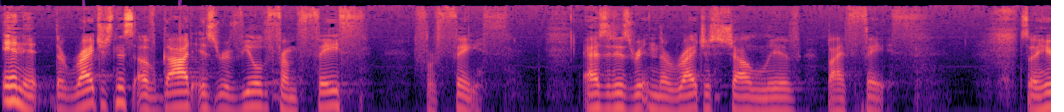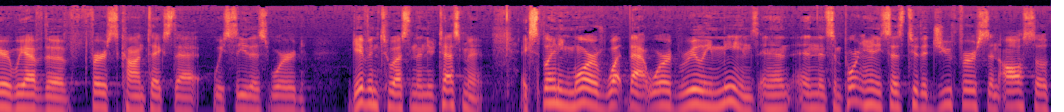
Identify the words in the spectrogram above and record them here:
in it the righteousness of God is revealed from faith for faith. As it is written, the righteous shall live by faith. So here we have the first context that we see this word given to us in the New Testament, explaining more of what that word really means. And, and it's important here, he says, to the Jew first and also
